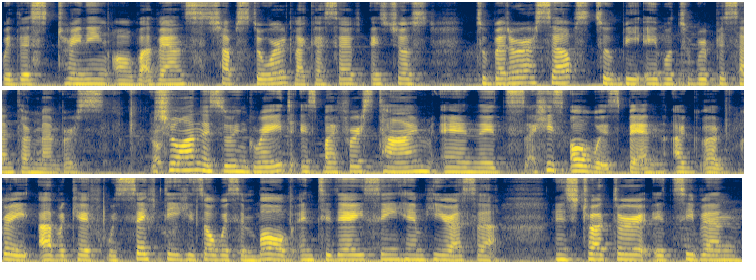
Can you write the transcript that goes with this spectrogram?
with this training of advanced shop steward. Like I said, it's just to better ourselves, to be able to represent our members. Sean is doing great. It's my first time, and it's he's always been a, a, great advocate with safety. He's always involved, and today seeing him here as a instructor, it's even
